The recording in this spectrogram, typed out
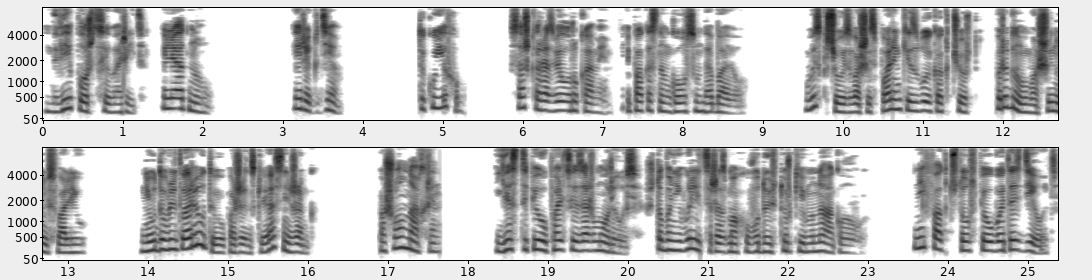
Две порции варить или одну? Эрик где? Так уехал. Сашка развел руками и пакостным голосом добавил. Выскочил из вашей спаленки злой как черт, прыгнул в машину и свалил. Не удовлетворил ты его по-женски, а, Снежанка? Пошел нахрен. Я сцепила пальцы и зажмурилась, чтобы не вылить с размаху воду из турки ему на голову. Не факт, что успел бы это сделать,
